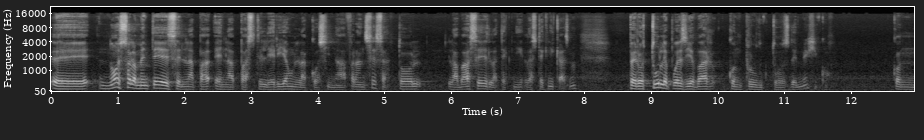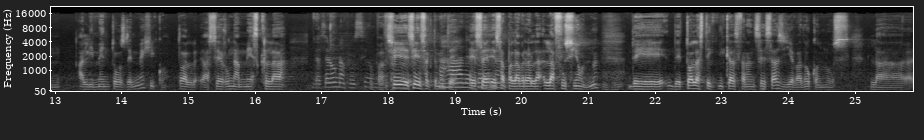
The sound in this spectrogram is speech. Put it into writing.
eh, no solamente es en la, pa- en la pastelería o en la cocina francesa. Todo la base es la las técnicas, ¿no? Pero tú le puedes llevar con productos de México, con alimentos de México, todo- hacer una mezcla. De hacer una fusión. pasa. Sí, sí, exactamente. Ajá, esa, una- esa palabra, la, la fusión, ¿no? de, de todas las técnicas francesas llevado con los, la-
